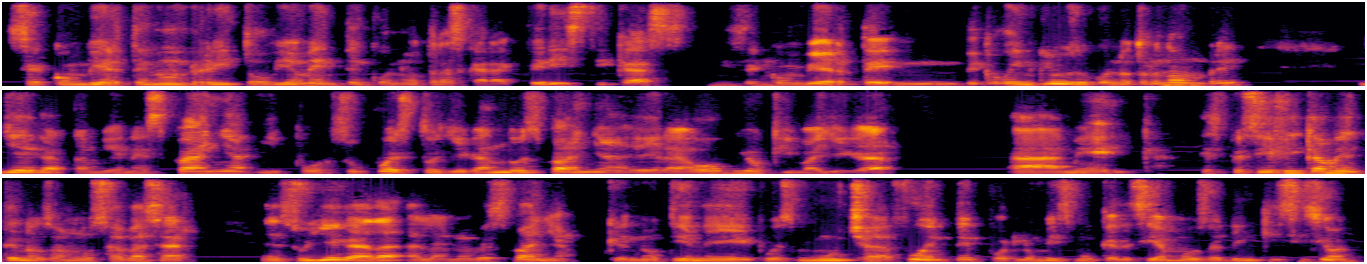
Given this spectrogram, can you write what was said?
se convierte en un rito, obviamente, con otras características, se convierte en, incluso con otro nombre, llega también a España y, por supuesto, llegando a España, era obvio que iba a llegar a América. Específicamente nos vamos a basar en su llegada a la Nueva España, que no tiene pues mucha fuente, por lo mismo que decíamos de la Inquisición,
